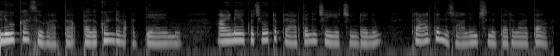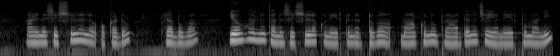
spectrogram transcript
లూకాసు వార్త పదకొండవ అధ్యాయము. ఆయన ఒక చోట ప్రార్థన చేయుచుండెను. ప్రార్థన చాలించిన తర్వాత ఆయన శిష్యులలో ఒకడు ప్రభువ యోహాను తన శిష్యులకు నేర్పినట్టుగా మాకును ప్రార్థన చేయ నేర్పుమని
